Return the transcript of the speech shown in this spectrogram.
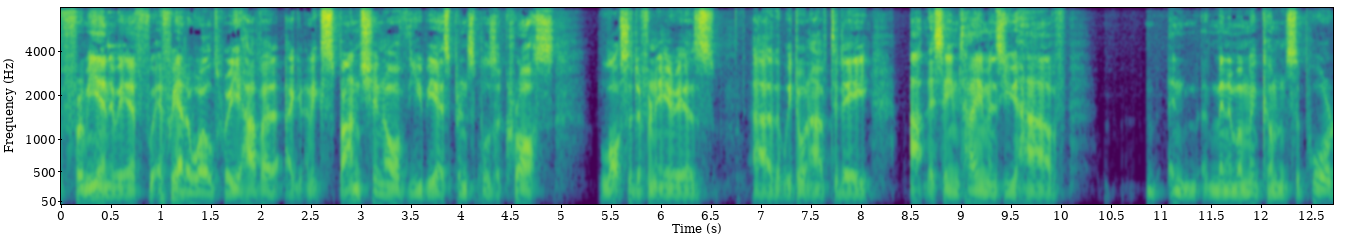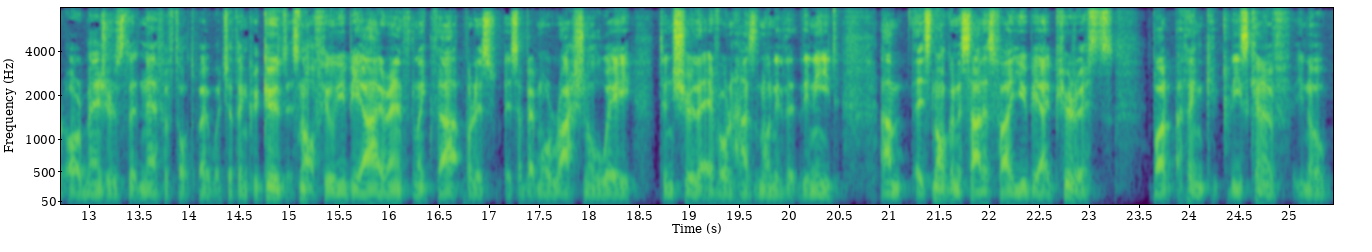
for me anyway, if if we had a world where you have a, a, an expansion of UBS principles across lots of different areas uh, that we don't have today, at the same time as you have in minimum income support or measures that NEF have talked about, which I think are good. It's not a full UBI or anything like that, but it's it's a bit more rational way to ensure that everyone has the money that they need. Um, it's not going to satisfy UBI purists, but I think these kind of you know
